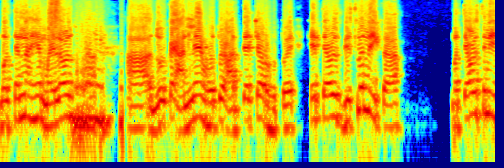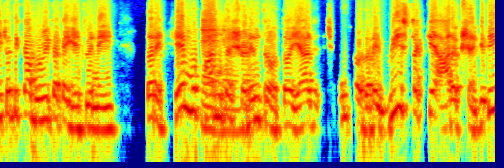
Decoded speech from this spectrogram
मग त्यांना हे महिलांचा जो काही अन्याय होतोय अत्याचार होतोय हे त्यावेळेस दिसलं नाही का? मग त्यावेळेस त्यांनी याच्यावरती का भूमिका काही घेतली नाही? तर हे फार मोठं षडयंत्र होतं. या षडयंत्राद्वारे वीस टक्के आरक्षण किती?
